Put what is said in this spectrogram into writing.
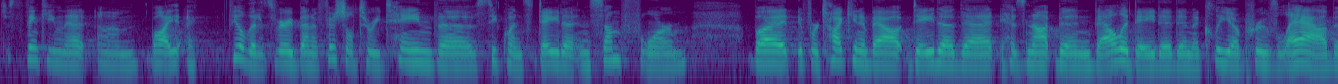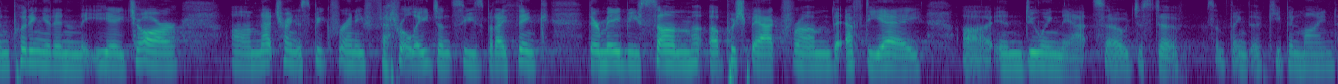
Just thinking that, um, well, I, I feel that it's very beneficial to retain the sequence data in some form, but if we're talking about data that has not been validated in a CLIA-approved lab and putting it in the EHR, I'm not trying to speak for any federal agencies, but I think there may be some uh, pushback from the FDA uh, in doing that. So just a, something to keep in mind.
